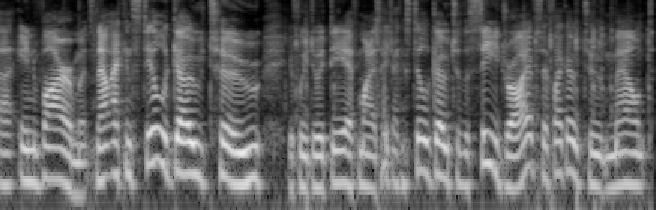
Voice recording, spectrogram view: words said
uh, environments. Now I can still go to, if we do a df minus h, I can still go to the C drive. So if I go to mount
